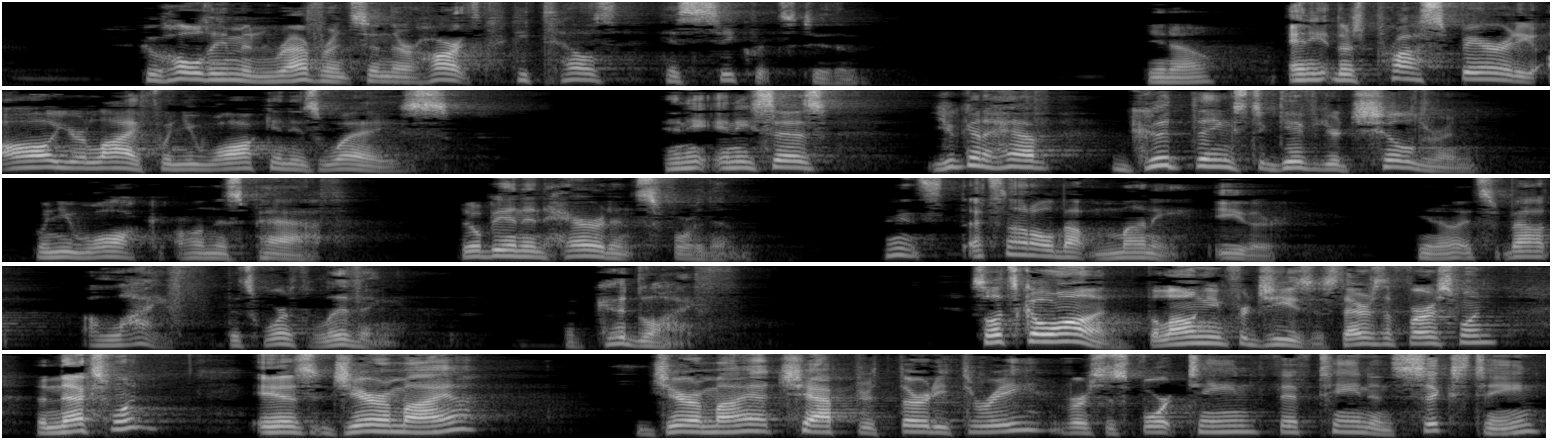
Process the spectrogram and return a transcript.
who hold him in reverence in their hearts. He tells his secrets to them. You know? And he, there's prosperity all your life when you walk in his ways. And he, and he says, You're going to have good things to give your children when you walk on this path. There'll be an inheritance for them. that's not all about money either. You know, it's about a life that's worth living, a good life. So let's go on. The longing for Jesus. There's the first one. The next one is Jeremiah. Jeremiah chapter 33, verses 14, 15, and 16.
